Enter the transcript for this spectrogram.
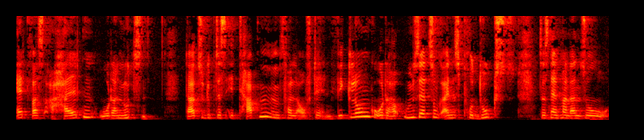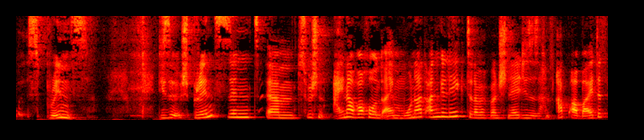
etwas erhalten oder nutzen? Dazu gibt es Etappen im Verlauf der Entwicklung oder Umsetzung eines Produkts. Das nennt man dann so Sprints. Diese Sprints sind ähm, zwischen einer Woche und einem Monat angelegt, damit man schnell diese Sachen abarbeitet,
